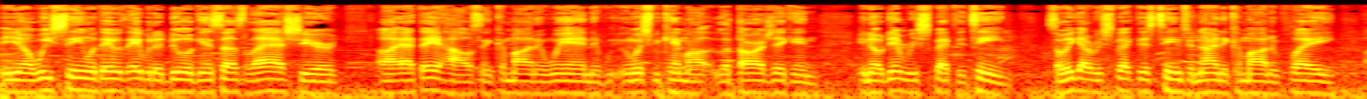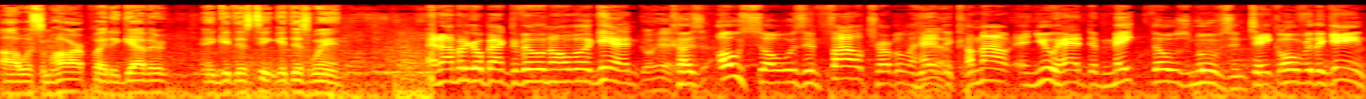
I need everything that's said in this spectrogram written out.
You know, we've seen what they was able to do against us last year uh, at their house and come out and win, in which we came out lethargic and you know didn't respect the team. So we got to respect this team tonight and come out and play uh, with some hard play together and get this team get this win. And I'm going to go back to Villanova again because Oso was in foul trouble and had Yeah. to come out, and you had to make those moves and take over the game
